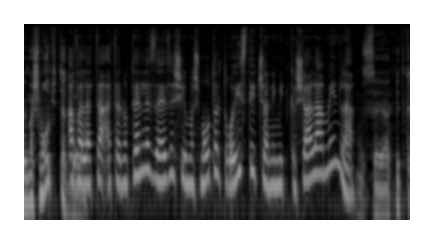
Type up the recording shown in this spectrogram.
ומשמעות יותר גדולה. אבל אתה, אתה נותן לזה איזושהי משמעות אלטרואיסטית שאני מתקשה להאמין לה. אז אה, את מתק...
